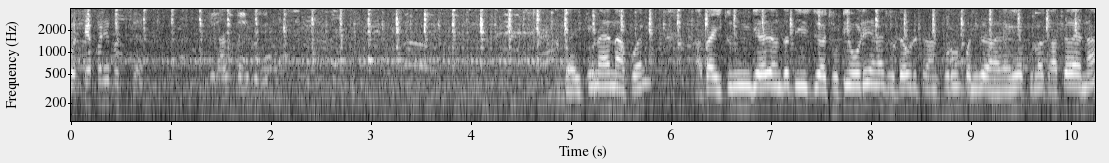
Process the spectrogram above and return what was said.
मोठ्यापणे बघतो. लालपणे बघितलं आता इथून आहे ना आपण आता इथून गेल्यानंतर ती छोटी होडी आहे ना छोट्या होडी ट्रान्सफर होऊन पलीकडे आहे. हे पूर्ण कातळ आहे ना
